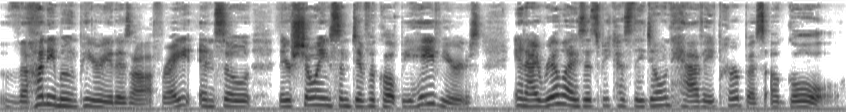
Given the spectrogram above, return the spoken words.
the honeymoon period is off, right? And so they're showing some difficult behaviors. And I realize it's because they don't have a purpose, a goal.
